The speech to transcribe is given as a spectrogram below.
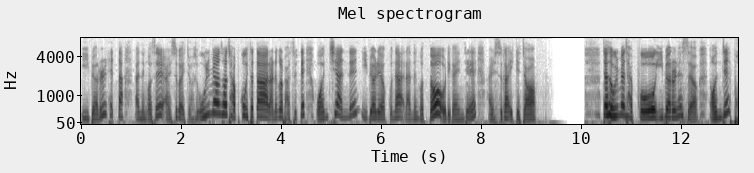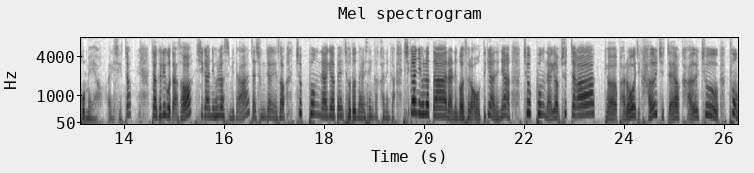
이별을 했다라는 것을 알 수가 있죠. 그래서 울면서 잡고 있었다라는 걸 봤을 때 원치 않는 이별이었구나라는 것도 우리가 이제 알 수가 있겠죠. 자, 그래서 울면 잡고 이별을 했어요. 언제? 봄에요. 아시겠죠? 자, 그리고 나서 시간이 흘렀습니다. 자, 중장에서 추풍 낙엽에 저도 날 생각하는가. 시간이 흘렀다라는 것을 어떻게 아느냐? 추풍 낙엽 추자가 겨- 바로 이제 가을 추자예요. 가을 추 풍.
